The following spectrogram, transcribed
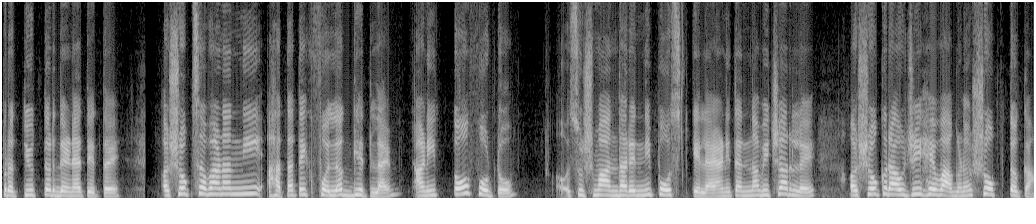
प्रत्युत्तर देण्यात येत आहे अशोक चव्हाणांनी हातात एक फलक घेतलाय आणि तो फोटो सुषमा अंधारेंनी पोस्ट केलाय आणि त्यांना विचारलंय अशोकरावजी हे वागणं शोभतं का?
